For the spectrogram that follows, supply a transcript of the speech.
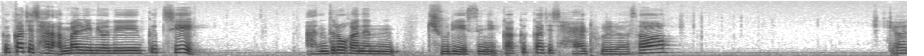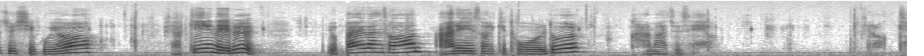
끝까지 잘 안 말리면은 끝이 안 들어가는 줄이 있으니까 끝까지 잘 돌려서 껴주시고요. 자, 끼인 애를 요 빨간 선 아래에서 이렇게 돌돌 감아주세요. 이렇게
